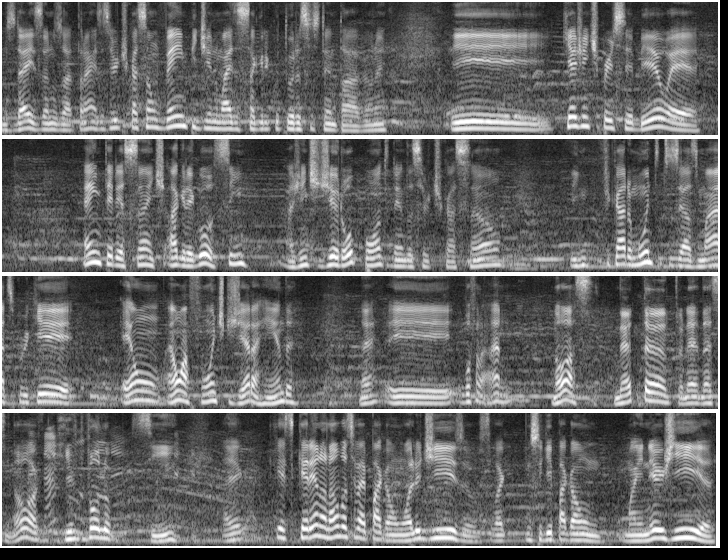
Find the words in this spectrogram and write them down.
uns 10 anos atrás, a certificação vem pedindo mais essa agricultura sustentável, né? E o que a gente percebeu é é interessante, agregou? Sim. A gente gerou ponto dentro da certificação e ficaram muito entusiasmados porque é, um, é uma fonte que gera renda, né? E vou falar, ah, nossa, não é tanto, né? Não é assim, oh, que volume. Sim. Aí, querendo ou não, você vai pagar um óleo diesel, você vai conseguir pagar um, uma energia.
